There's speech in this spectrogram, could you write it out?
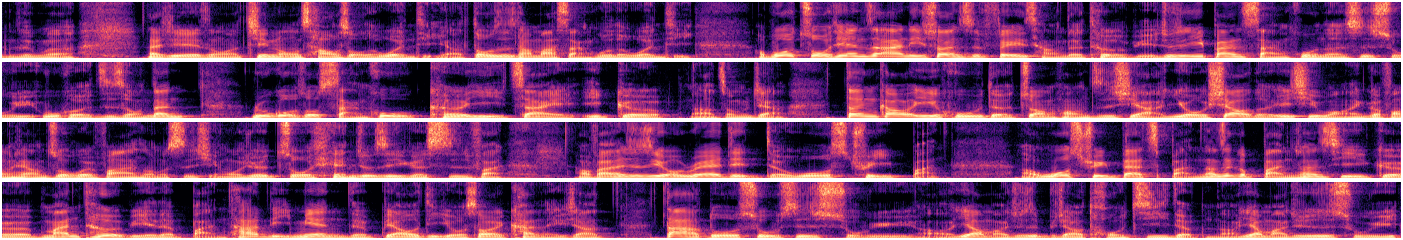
什么那些什么金融操守的问题啊，都是他妈散户的问题。不过昨天这案例算是非常的特别，就是一般散户户呢是属于乌合之众，但如果说散户可以在一个啊怎么讲登高一呼的状况之下，有效的一起往一个方向做，会发生什么事情？我觉得昨天就是一个示范啊，反正就是由 Reddit 的 Wall Street 版啊 Wall Street Bets 版，那这个版算是一个蛮特别的版，它里面的标的我稍微看了一下，大多数是属于啊，要么就是比较投机的啊，要么就是属于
